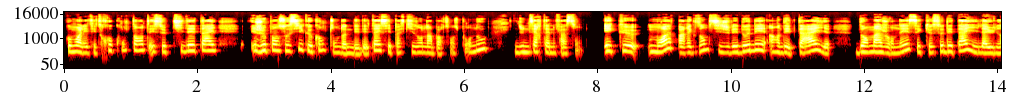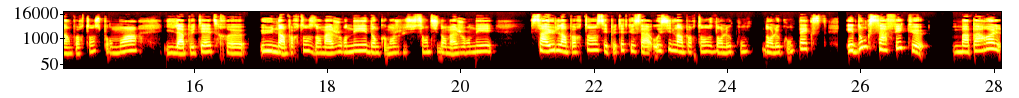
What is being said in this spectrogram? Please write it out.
comment elle était trop contente et ce petit détail. Je pense aussi que quand on donne des détails, c'est parce qu'ils ont de l'importance pour nous d'une certaine façon. Et que moi, par exemple, si je vais donner un détail dans ma journée, c'est que ce détail, il a eu l'importance pour moi, il a peut-être euh, une importance dans ma journée, dans comment je me suis sentie dans ma journée. Ça a eu de l'importance et peut-être que ça a aussi de l'importance dans dans le contexte. Et donc ça fait que ma parole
